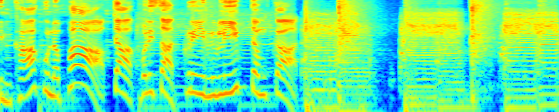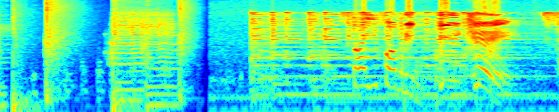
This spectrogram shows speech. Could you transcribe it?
ินค้าคุณภาพจากบริษัทกรีนลีฟจำกัด ไซฟามิน BK ไซ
